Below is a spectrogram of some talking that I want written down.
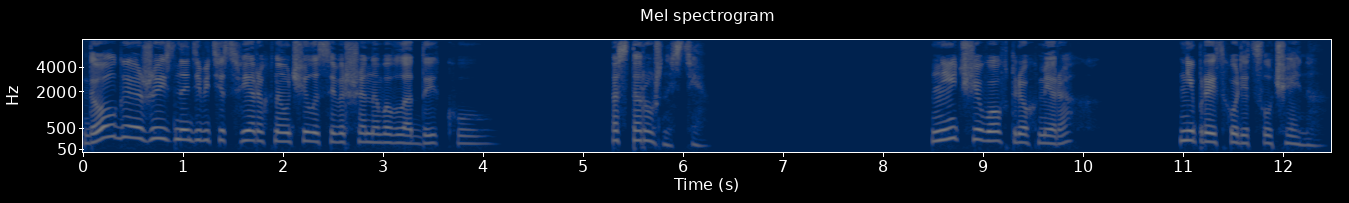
Долгая жизнь на девяти сферах научила совершенного владыку осторожности. Ничего в трех мирах не происходит случайно.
